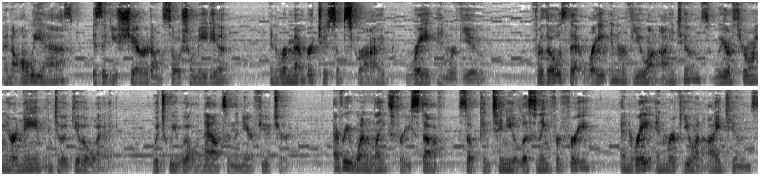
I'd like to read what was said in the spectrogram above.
and all we ask is that you share it on social media and remember to subscribe, rate, and review. For those that rate and review on iTunes, we are throwing your name into a giveaway, which we will announce in the near future. Everyone likes free stuff, so continue listening for free and rate and review on iTunes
